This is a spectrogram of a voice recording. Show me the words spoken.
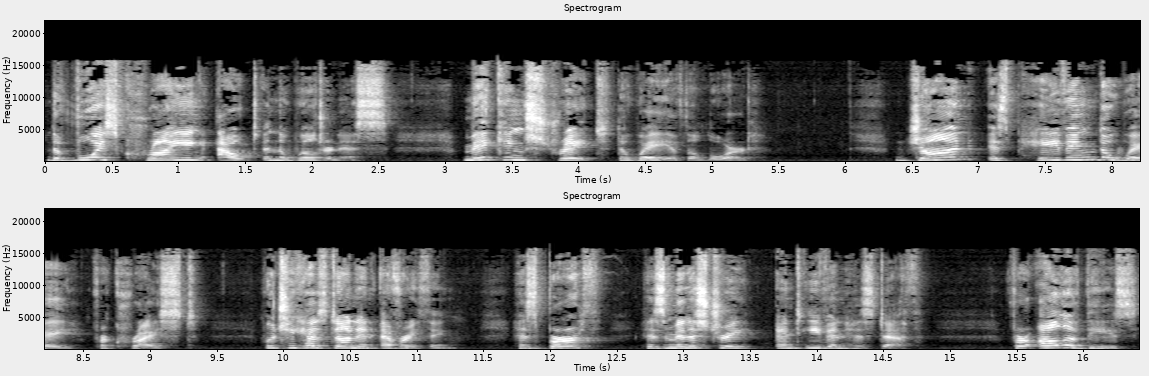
the voice crying out in the wilderness, making straight the way of the Lord. John is paving the way for Christ, which he has done in everything his birth, his ministry, and even his death. For all of these,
